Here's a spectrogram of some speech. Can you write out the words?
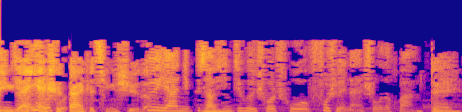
语言也是带着情绪的。对呀，你不小嗯心就会说出覆水难收的话。对。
